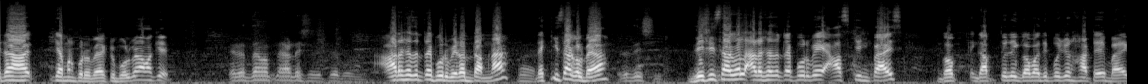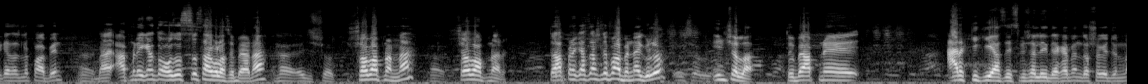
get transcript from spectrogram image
এটা কেমন পড়বে একটু বলবেন আমাকে? এটার দাম আপনার আঠাশ হাজার টাকা পড়বে। আঠাশ হাজার টাকা পড়বে এটার দাম না? হ্যাঁ। এটা কি ছাগল ভাইয়া? দেশি। দেশি ছাগল আঠাশ হাজার টাকা পড়বে আস্কিং প্রাইস গাবতলি গবাদি পশুর হাটে ভাইয়ের কাছে পাবেন। হ্যাঁ। ভাই আপনার এখানে তো অজস্র ছাগল আছে ভাই না? সব। আপনার না? সব আপনার। তো আপনার কাছে আসলে পাবেন না এগুলো? ইনশাল্লাহ। তবে আপনি আর কি কি আছে স্পেশালি দেখাবেন দর্শকের জন্য?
